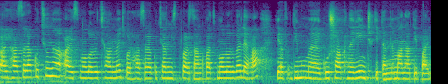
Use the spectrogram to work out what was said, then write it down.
այ հասարակությունը այս մոլորության մեջ, որ հասարակության միստվար զանգված մոլորվել է, հա, եւ դիմում է գուշակներին, չգիտեմ, նմանատիպ այլ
